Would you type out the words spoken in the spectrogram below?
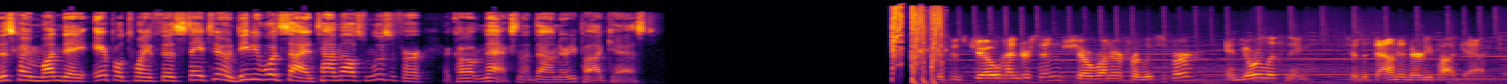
this coming Monday, April 25th. Stay tuned. DB Woodside and Tom Ellis from Lucifer are coming up next on the Down Nerdy Podcast. This is Joe Henderson, showrunner for Lucifer, and you're listening to the Down and Nerdy Podcast.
